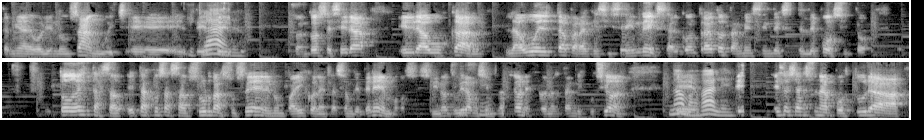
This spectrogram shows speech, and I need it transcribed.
termina devolviendo un sándwich. Entonces era, era buscar la vuelta para que si se indexa el contrato, también se indexe el depósito. Todas estas, estas cosas absurdas suceden en un país con la inflación que tenemos. Si no tuviéramos inflación, esto no está en discusión. No, más eh, vale. eso ya es una postura,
